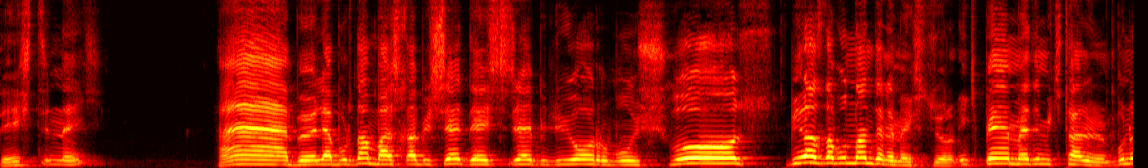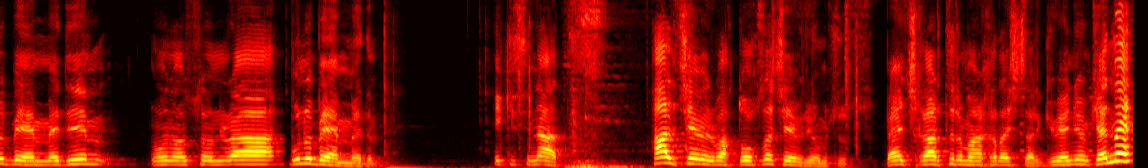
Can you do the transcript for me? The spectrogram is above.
Değiştir ne? He böyle buradan başka bir şey değiştirebiliyormuşuz. Biraz da bundan denemek istiyorum. İlk beğenmedim iki tane ürün. Bunu beğenmedim. Ondan sonra bunu beğenmedim. İkisini at. Hadi çevir bak 9'a çeviriyormuşuz. Ben çıkartırım arkadaşlar. Güveniyorum kendime.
